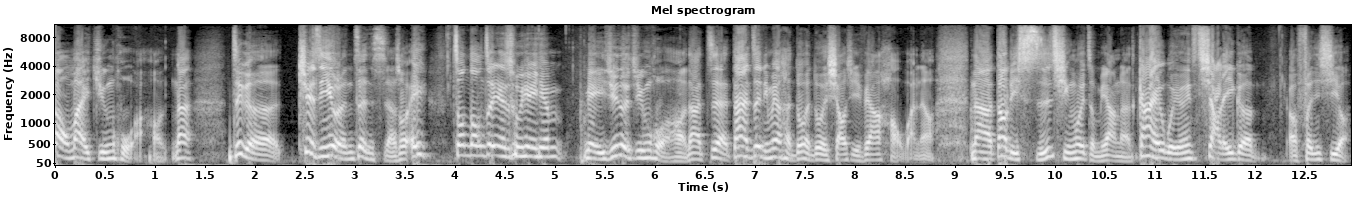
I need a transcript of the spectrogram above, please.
倒卖军火啊。好，那这个确实也有人证实啊，说哎，中东这边出现一些美军的军火哈。那这当然这里面很多很多的消息。非常好玩啊！那到底实情会怎么样呢？刚才委员下了一个呃分析哦，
